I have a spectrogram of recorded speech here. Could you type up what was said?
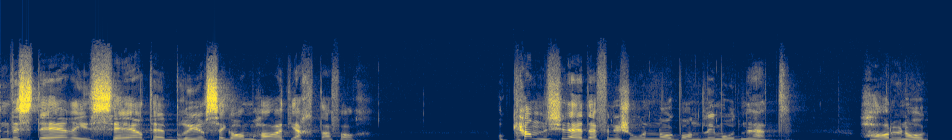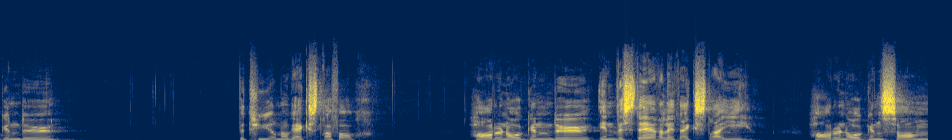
investerer i, ser til, bryr seg om, har et hjerte for. Og kanskje det er definisjonen òg på åndelig modenhet. Har du noen du betyr noe ekstra for? Har du noen du investerer litt ekstra i? Har du noen som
